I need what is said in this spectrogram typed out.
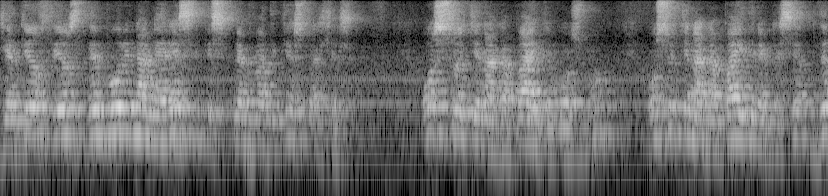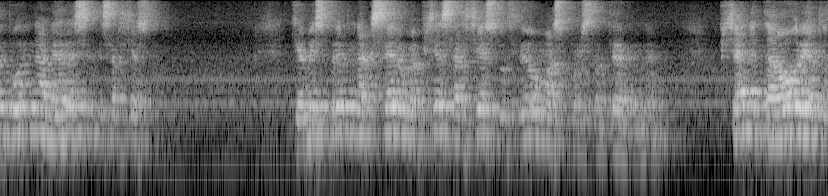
Γιατί ο Θεός δεν μπορεί να αναιρέσει τις πνευματικές του αρχές. Όσο και να αγαπάει τον κόσμο, όσο και να αγαπάει την Εκκλησία, δεν μπορεί να αναιρέσει τις αρχές του. Και εμείς πρέπει να ξέρουμε ποιες αρχές του Θεού μας προστατεύουν, ποια είναι τα όρια του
